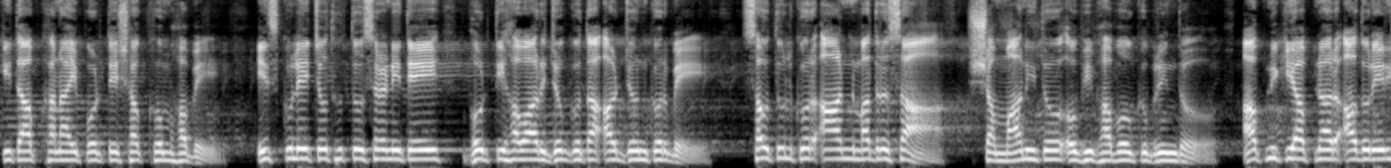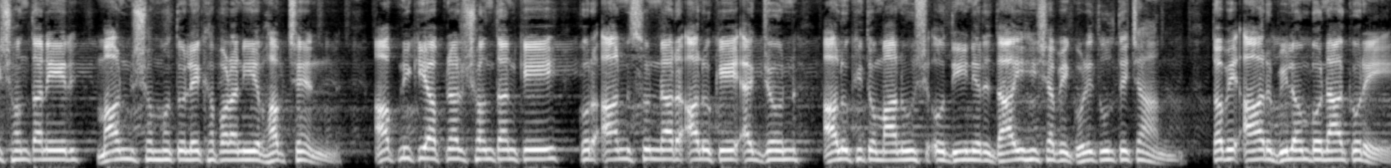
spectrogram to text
কিতাবখানায় পড়তে সক্ষম হবে। স্কুলে চতুর্থ শ্রেণীতে ভর্তি হওয়ার যোগ্যতা অর্জন করবে। সৌতুল কোরআন মাদ্রাসা, সম্মানিত অভিভাবক বৃন্দ, আপনি কি আপনার আদরের সন্তানের মানসম্মত লেখাপড়া নিয়ে ভাবছেন? আপনি কি আপনার সন্তানকে কোরআন সুন্নার আলোকে একজন আলোকিত মানুষ ও দিনের দায়ী হিসাবে গড়ে তুলতে চান? তবে আর বিলম্ব না করে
